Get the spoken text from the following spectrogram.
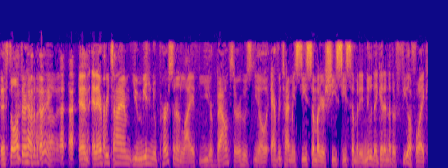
They're still out there having a thing. And and every time you meet a new person in life, your bouncer, who's you know, every time he sees somebody or she sees somebody new, they get another feel for like,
